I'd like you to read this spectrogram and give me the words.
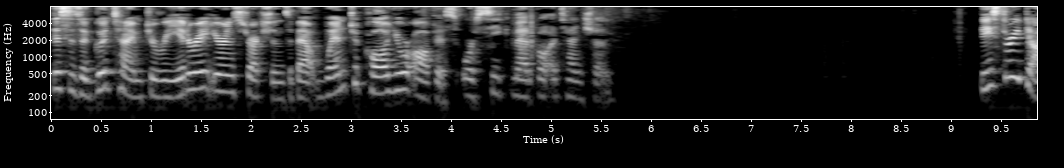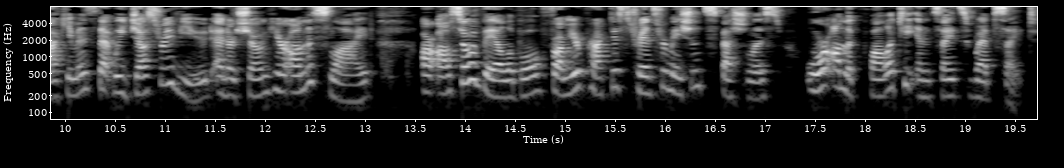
This is a good time to reiterate your instructions about when to call your office or seek medical attention. These three documents that we just reviewed and are shown here on the slide are also available from your practice transformation specialist or on the Quality Insights website.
